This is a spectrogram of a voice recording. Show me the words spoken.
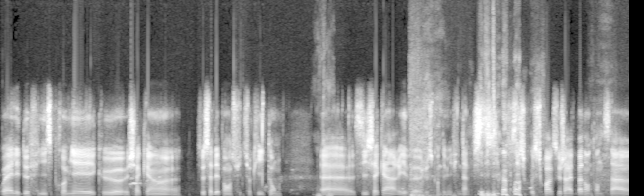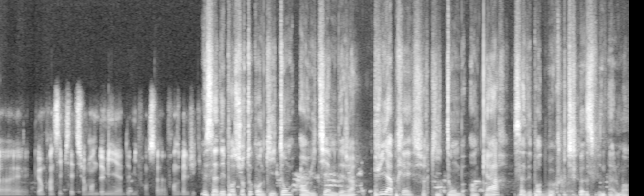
Ouais, les deux finissent premiers et que euh, chacun, euh, parce que ça dépend ensuite sur qui il tombe, euh, si chacun arrive euh, jusqu'en demi-finale. Si- si- je, je crois parce que j'arrête pas d'entendre ça, euh, qu'en principe c'est sûrement demi, euh, demi France, France-Belgique. Mais ça dépend surtout contre qui il tombe en huitième déjà. Puis après, sur qui il tombe en quart, ça dépend de beaucoup de choses finalement.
